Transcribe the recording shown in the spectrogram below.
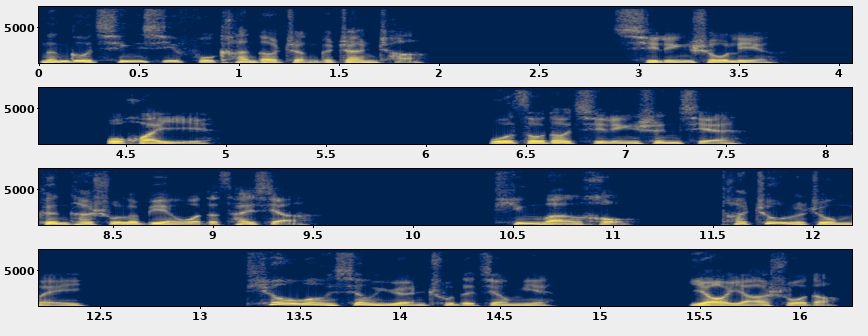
能够清晰俯瞰到整个战场。启灵首领，我怀疑。我走到启灵身前，跟他说了遍我的猜想。听完后，他皱了皱眉，眺望向远处的江面，咬牙说道：“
